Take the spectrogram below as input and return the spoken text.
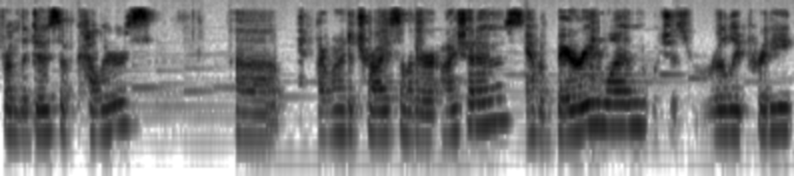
from the Dose of Colors. Uh, I wanted to try some of their eyeshadows. I have a berry one, which is really pretty,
